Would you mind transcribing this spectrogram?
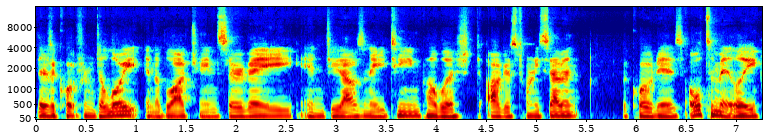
There's a quote from Deloitte in a blockchain survey in 2018, published August 27th. The quote is: Ultimately,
